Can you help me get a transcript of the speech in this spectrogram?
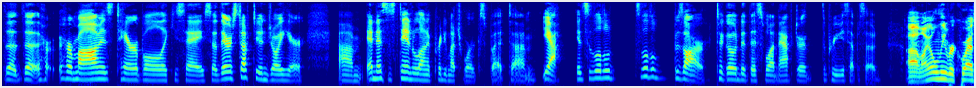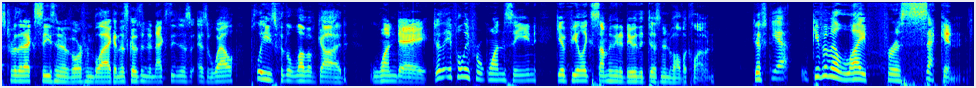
the the her, her mom is terrible, like you say. So there's stuff to enjoy here. Um, and as a standalone, it pretty much works. But um, yeah, it's a little it's a little bizarre to go to this one after the previous episode. Uh, my only request for the next season of Orphan Black, and this goes into next season as, as well, please, for the love of God, one day, just if only for one scene, give Felix something to do that doesn't involve a clone. Just Yeah. give him a life for a second.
